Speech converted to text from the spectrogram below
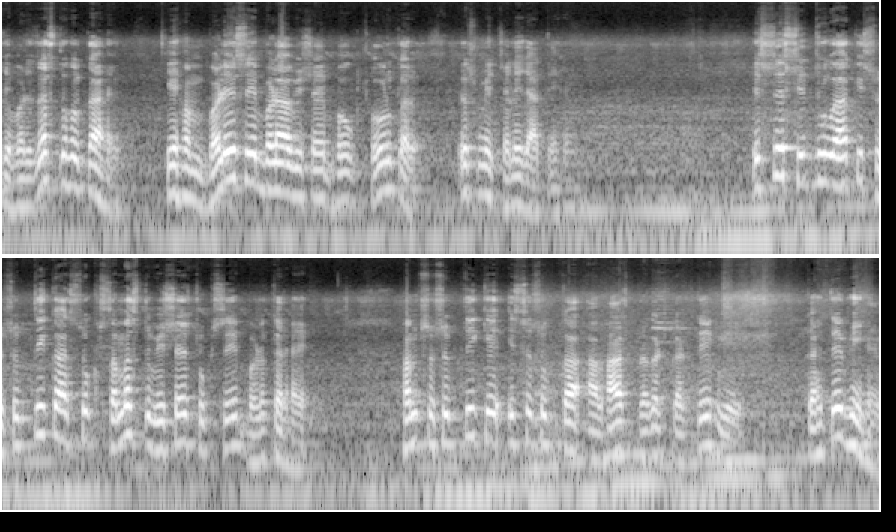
ज़बरदस्त होता है कि हम बड़े से बड़ा विषय भोग छोड़कर उसमें चले जाते हैं। इससे सिद्ध हुआ कि सुसुप्ति का सुख समस्त विषय सुख से बढ़कर है। हम सुसुप्ति के इस सुख का आभास प्रकट करते हुए कहते भी हैं,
